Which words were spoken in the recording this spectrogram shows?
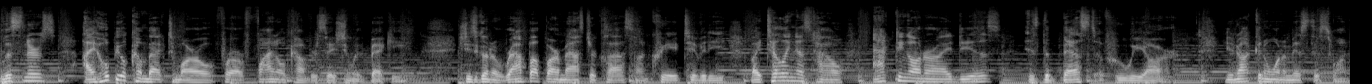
Listeners, I hope you'll come back tomorrow for our final conversation with Becky. She's going to wrap up our masterclass on creativity by telling us how acting on our ideas is the best of who we are. You're not going to want to miss this one.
